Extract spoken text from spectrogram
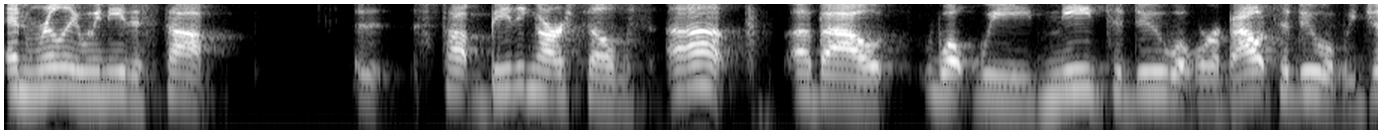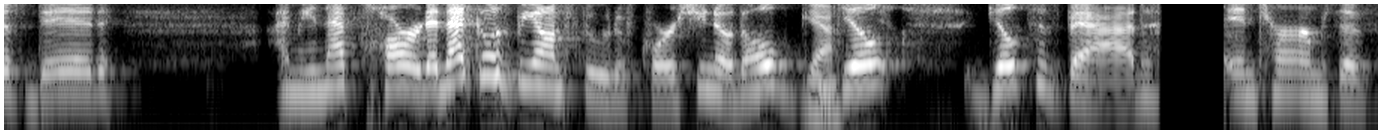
And really we need to stop uh, stop beating ourselves up about what we need to do what we're about to do what we just did. I mean that's hard. And that goes beyond food of course. You know the whole yeah. guilt guilt is bad in terms of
